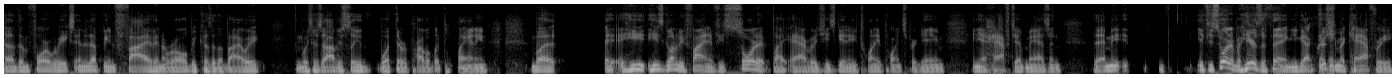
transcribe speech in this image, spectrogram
uh, them four weeks, ended up being five in a row because of the bye week, which is obviously what they were probably planning. But he he's going to be fine if you sort it by average. He's getting you twenty points per game, and you have to imagine that. I mean, if you sort it, but here's the thing: you got Christian McCaffrey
